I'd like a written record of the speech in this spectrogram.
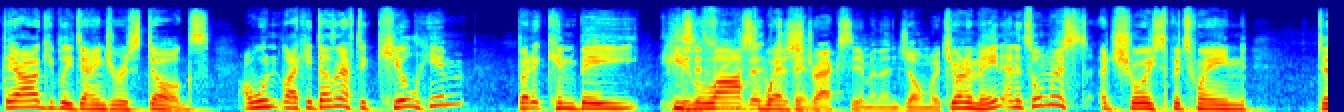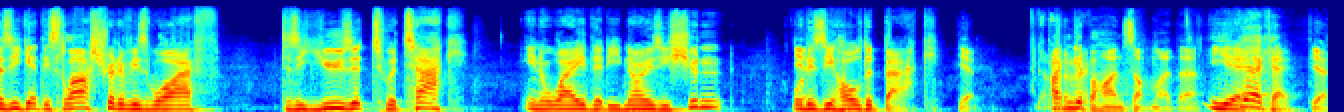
They're arguably dangerous dogs. I wouldn't like it doesn't have to kill him, but it can be Be his the thing last that weapon. distracts him, and then John Wick. Do you know what I mean? And it's almost a choice between does he get this last shred of his wife? Does he use it to attack in a way that he knows he shouldn't? Or Yeah. does he hold it back? Yeah, I, I can don't get behind something like that. Yeah. Yeah, okay. Yeah.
